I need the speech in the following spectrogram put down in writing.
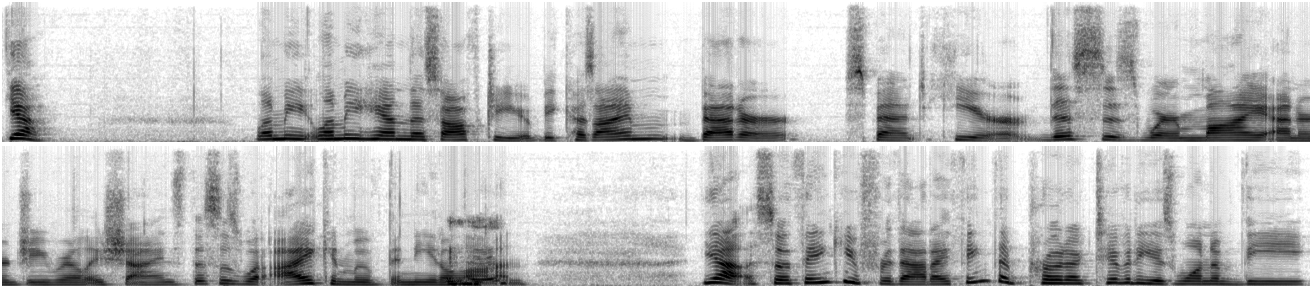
Yeah, let me let me hand this off to you because I'm better spent here. This is where my energy really shines. This is what I can move the needle mm-hmm. on. Yeah, so thank you for that. I think that productivity is one of the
